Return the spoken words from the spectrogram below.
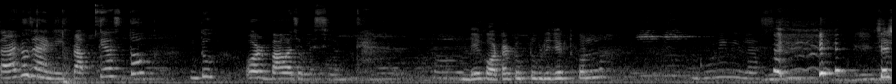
তারা কেউ যায়নি। প্রাপ্তি আসতো কিন্তু ওর বাবা চলে এসেছিল নিতে। দিয়ে কটা টুকটুক রিজেক্ট করল? গুনি নিলে আসছে শেষ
